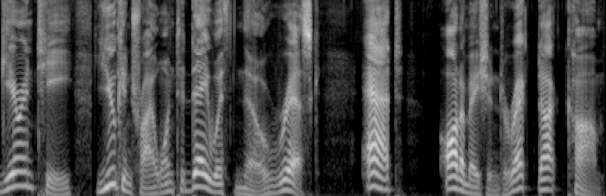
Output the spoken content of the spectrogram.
guarantee, you can try one today with no risk at automationdirect.com.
